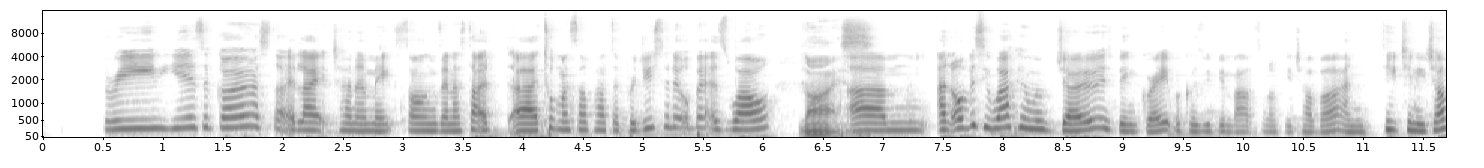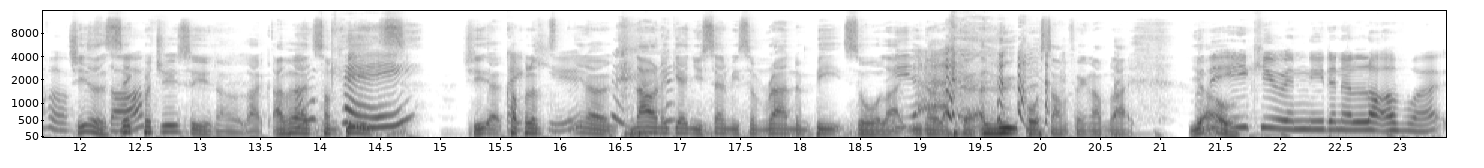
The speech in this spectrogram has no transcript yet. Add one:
three years ago. I started like trying to make songs, and I started. Uh, I taught myself how to produce a little bit as well. Nice. Um, and obviously working with Jo has been great because we've been bouncing off each other and teaching each other. She's a sick producer, you know. Like I've heard some beats. She a couple Thank of you. you. know now and again you send me some random beats or like you know like a, a loop or something. I'm like, yo, The EQ and needing a lot of work.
